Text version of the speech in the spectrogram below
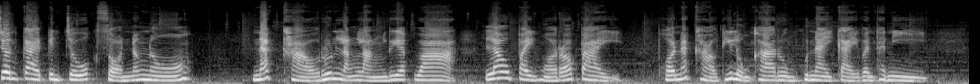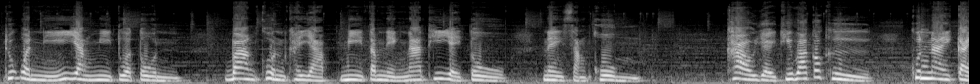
จนกลายเป็นโจ๊กสอนน้องๆ นักข่าวรุ่นหลังๆ เรียกว่า เล่าไปหัวเราะไป เพราะนักข่าวที่หลงคารมคุณนายไก่วันธนี ทุกวันนี้ยังมีตัวตน บางคนขยับมีตำแหน่งหน้าที่ใหญ่โตในสังคม ข่าวใหญ่ที่ว่าก็คือ คุณนายไก่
